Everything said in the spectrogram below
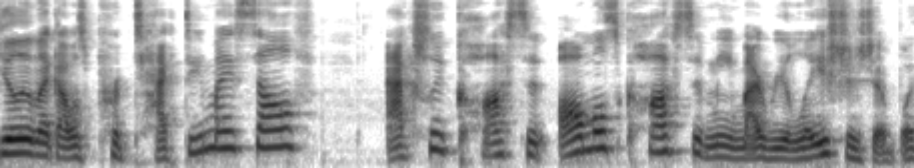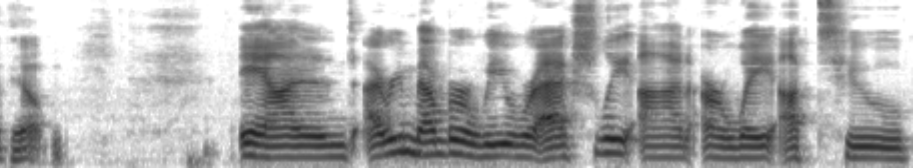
feeling like I was protecting myself actually costed almost costed me my relationship with him. And I remember we were actually on our way up to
